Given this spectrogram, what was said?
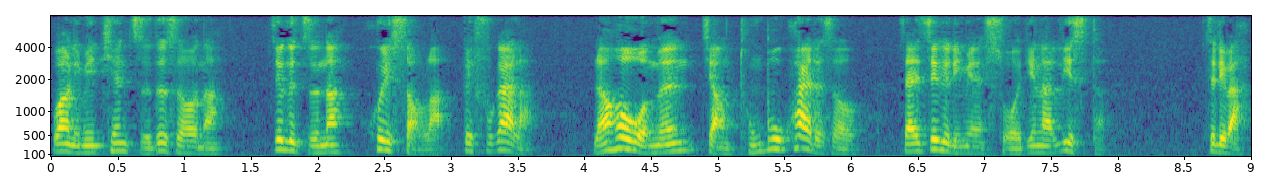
往里面添值的时候呢，这个值呢会少了，被覆盖了。然后我们讲同步快的时候，在这个里面锁定了 list，这里吧，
